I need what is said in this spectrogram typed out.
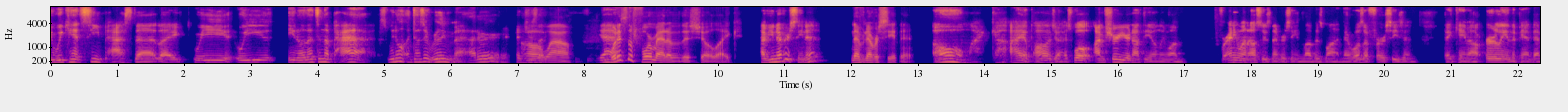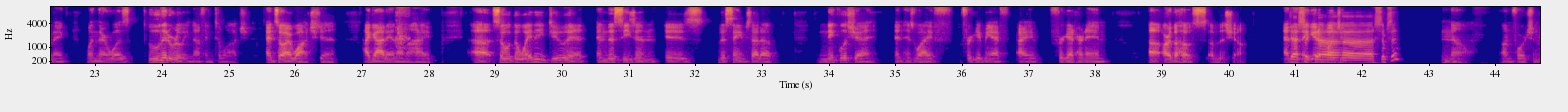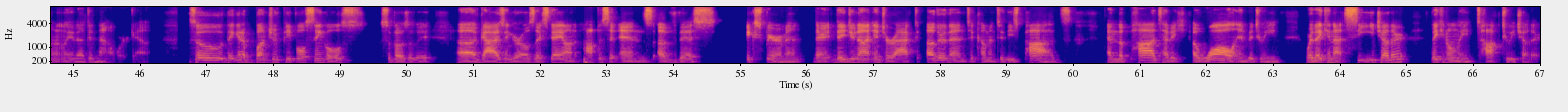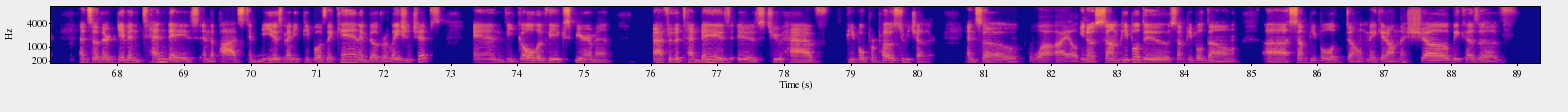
we can't see past that. Like we we you know that's in the past. We don't. It doesn't really matter. oh like, wow. Yeah. What is the format of this show like? Have you never seen it? I've never seen it. Oh my god! I apologize. Well, I'm sure you're not the only one. For anyone else who's never seen Love Is Blind, there was a first season that came out early in the pandemic when there was literally nothing to watch. And so I watched it. I got in on the hype. Uh, so the way they do it, and this season is the same setup. Nick Lachey and his wife, forgive me, I, I forget her name, uh, are the hosts of this show. And Jessica then they get a bunch of uh, Simpson. No, unfortunately, that did not work out. So they get a bunch of people, singles supposedly, uh, guys and girls, they stay on opposite ends of this experiment. They they do not interact other than to come into these pods, and the pods have a, a wall in between where they cannot see each other. They can only talk to each other. And so they're given 10 days in the pods to meet as many people as they can and build relationships. And the goal of the experiment after the 10 days is to have people propose to each other. And so, wild. You know, some people do, some people don't. Uh, some people don't make it on the show because of,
